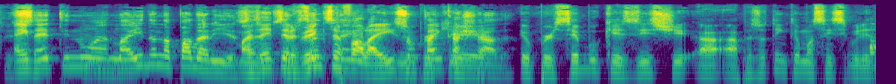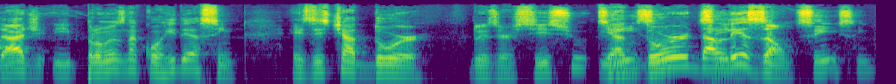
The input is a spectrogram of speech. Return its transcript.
Você É sente numa- na ida na padaria. Mas você- é interessante você tem- falar isso não tá porque encaixada. eu percebo que existe. A, a pessoa tem que ter uma sensibilidade, e pelo menos na corrida é assim: existe a dor do exercício e a Sim, dor sim, da sim. lesão. Sim, sim.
